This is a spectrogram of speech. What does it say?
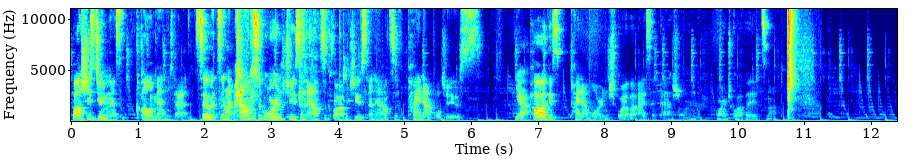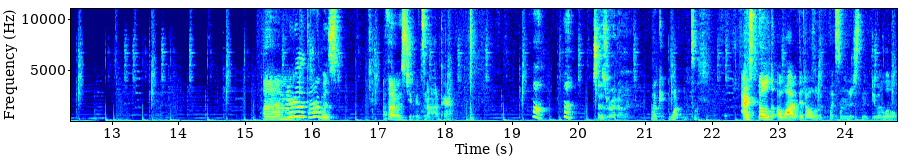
While she's doing this, I'll amend that. So it's an ounce of orange juice, an ounce of guava juice, an ounce of pineapple juice. Yeah. Pog is pineapple orange guava. I said passion orange, orange guava. It's not. Um, I really thought it was. I thought it was two. It's not apparently. Huh. Huh. It says right on it. Okay. What? I spilled a lot of it all over the place. I'm just gonna do a little.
